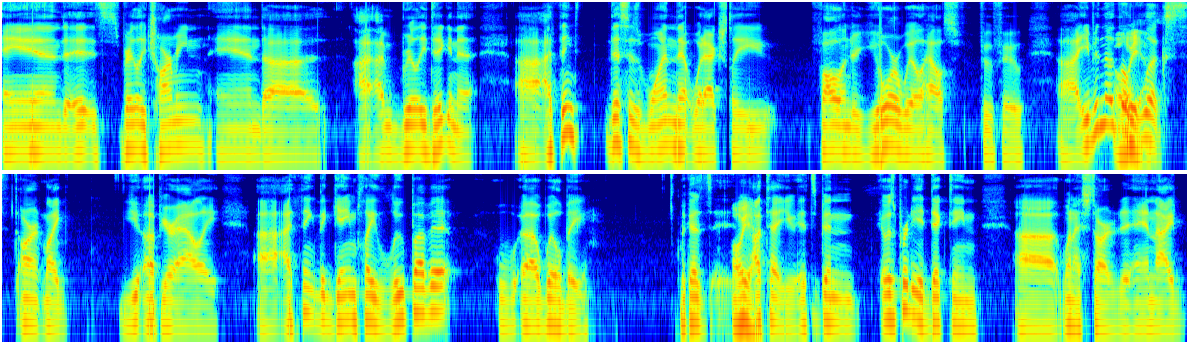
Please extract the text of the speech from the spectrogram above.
and it's really charming and uh, I, am really digging it. Uh, I think this is one that would actually fall under your wheelhouse, Fufu. Uh, even though the oh, yeah. looks aren't like you, up your alley, uh, I think the gameplay loop of it uh, will be because oh, yeah. I'll tell you, it's been it was pretty addicting uh, when I started it, and I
